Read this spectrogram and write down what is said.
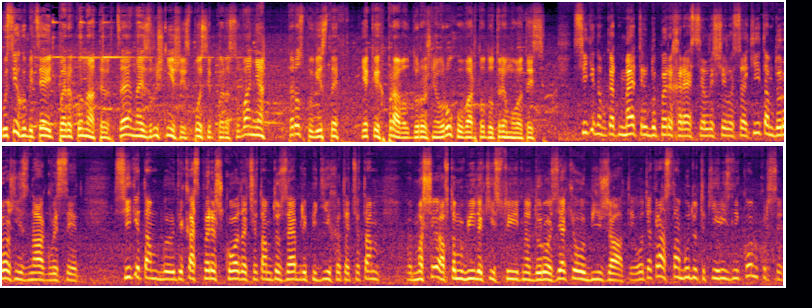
Усіх обіцяють переконати, це найзручніший спосіб пересування та розповісти, яких правил дорожнього руху варто дотримуватись. скільки наприклад, метрів до перехрестя лишилося, який там дорожній знак висить, скільки там е, якась перешкода, чи там до зебри під'їхати, чи там автомобіль, який стоїть на дорозі, як його об'їжджати. От якраз там будуть такі різні конкурси,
